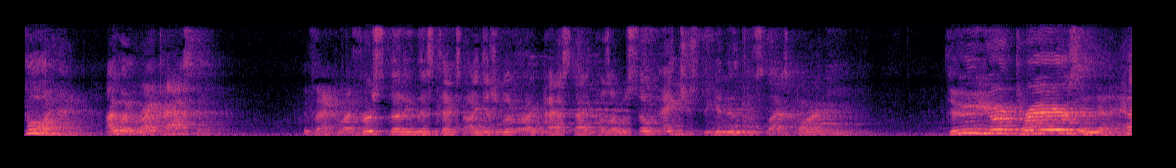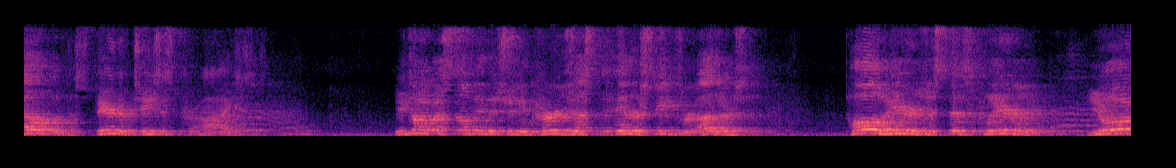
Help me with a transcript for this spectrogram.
Boy, I went right past it. In fact, when I first studied this text, I just went right past that because I was so anxious to get into this last part. Through your prayers and the help of the Spirit of Jesus Christ. You talk about something that should encourage us to intercede for others. Paul here just says clearly your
